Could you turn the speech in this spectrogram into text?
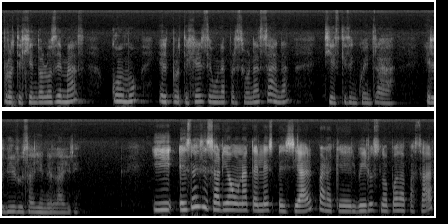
protegiendo a los demás, como el protegerse una persona sana si es que se encuentra el virus ahí en el aire. ¿Y es necesaria una tela especial para que el virus no pueda pasar?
